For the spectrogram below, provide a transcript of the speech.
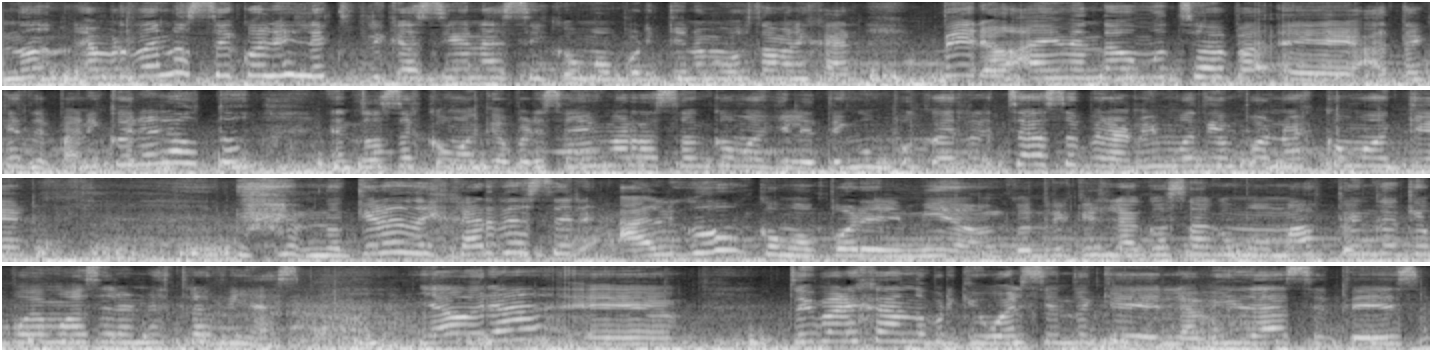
no, en verdad no sé cuál es la explicación así como por qué no me gusta manejar, pero a mí me han dado muchos eh, ataques de pánico en el auto, entonces como que por esa misma razón como que le tengo un poco de rechazo, pero al mismo tiempo no es como que no quiero dejar de hacer algo como por el miedo, encuentro que es la cosa como más penca que podemos hacer en nuestras vidas. Y ahora eh, estoy manejando porque igual siento que la vida se te es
